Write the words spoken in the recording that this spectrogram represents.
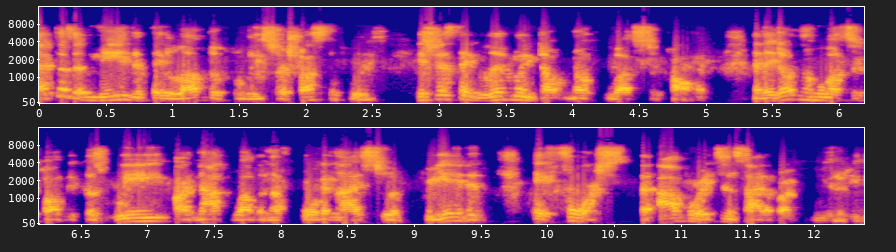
that doesn't mean that they love the police or trust the police. It's just they literally don't know who else to call, and they don't know who else to call because we are not well enough organized to have created a force that operates inside of our community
